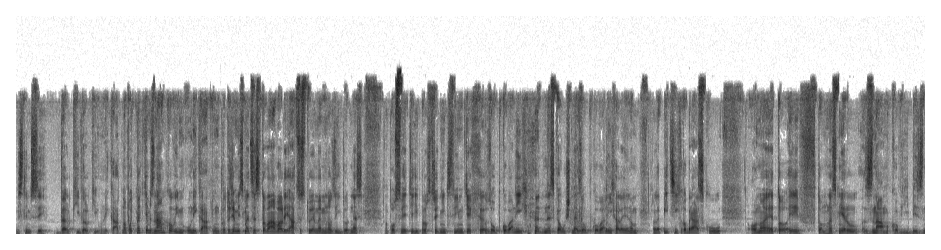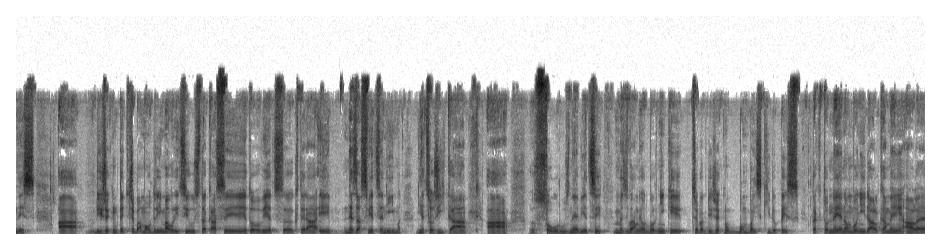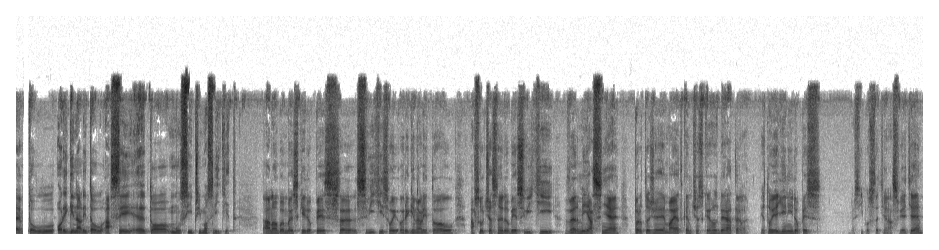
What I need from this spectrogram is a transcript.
myslím si, velký, velký unikát. No pojďme k těm známkovým unikátům, protože my jsme cestovávali a cestujeme mnozí dodnes po světě i prostřednictvím těch zoubkovaných, dneska už nezoubkovaných, ale jenom lepících obrázků. Ono je to i v tomhle směru známkový biznis a když řeknu teď třeba modrý Mauricius, tak asi je to věc, která i nezasvěceným něco říká a jsou různé věci. Mezi vámi odborníky, třeba když řeknu bombajský dopis, tak to nejenom voní dálkami, ale tou originalitou asi to musí přímo svítit. Ano, bombajský dopis eh, svítí svojí originalitou a v současné době svítí velmi jasně, protože je majetkem českého sběratele. Je to jediný dopis ve v podstatě na světě,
